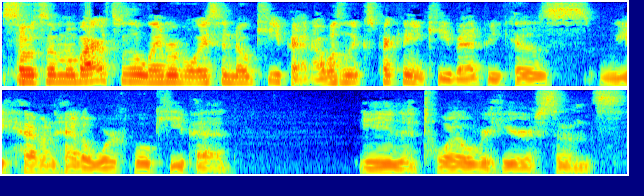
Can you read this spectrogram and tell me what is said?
so it's a Mobirates with a lamer voice and no keypad. I wasn't expecting a keypad because we haven't had a workable keypad in a toy over here since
